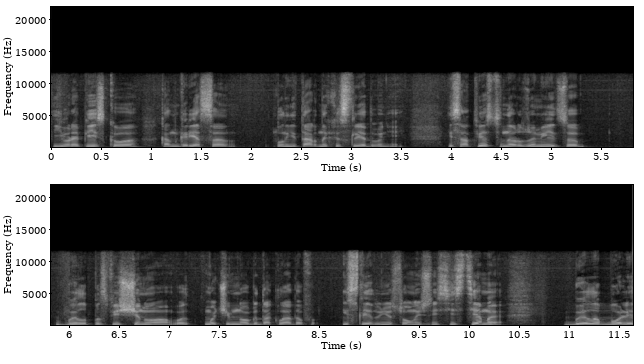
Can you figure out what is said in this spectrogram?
Европейского конгресса планетарных исследований. И, соответственно, разумеется, было посвящено вот, очень много докладов исследованию Солнечной системы. Было более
